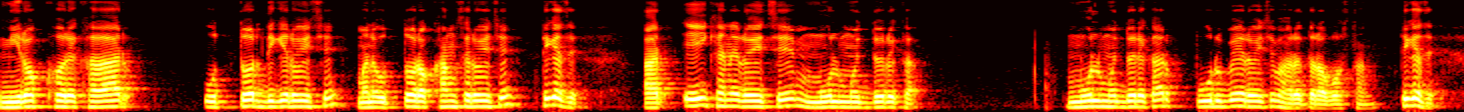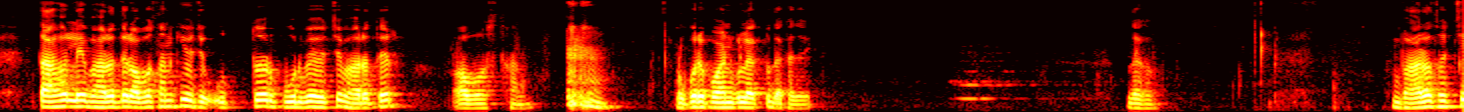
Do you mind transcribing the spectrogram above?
নিরক্ষরেখার উত্তর দিকে রয়েছে মানে উত্তর অক্ষাংশে রয়েছে, ঠিক আছে? আর এইখানে রয়েছে মূল মধ্যরেখা। মূল মধ্যরেখার পূর্বে রয়েছে ভারতের অবস্থান, ঠিক আছে? তাহলে ভারতের অবস্থান কি হচ্ছে? উত্তর পূর্বে হচ্ছে ভারতের অবস্থান। উপরে পয়েন্টগুলো একটু দেখা যায়। দেখো। ভারত হচ্ছে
